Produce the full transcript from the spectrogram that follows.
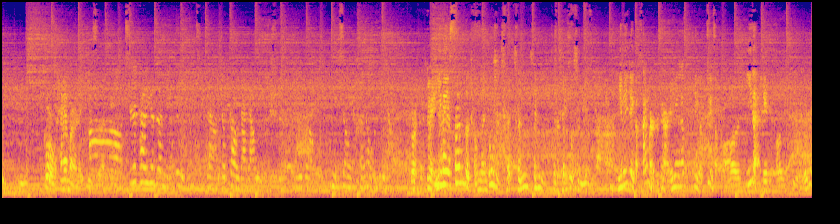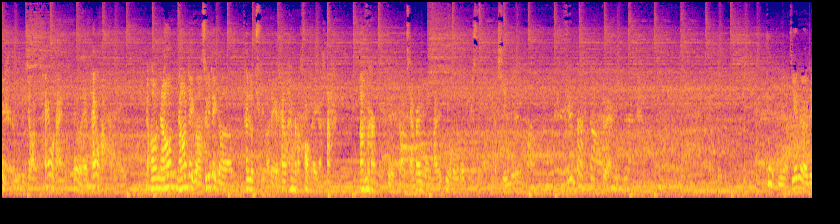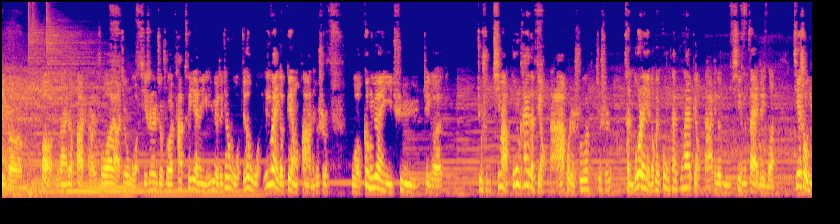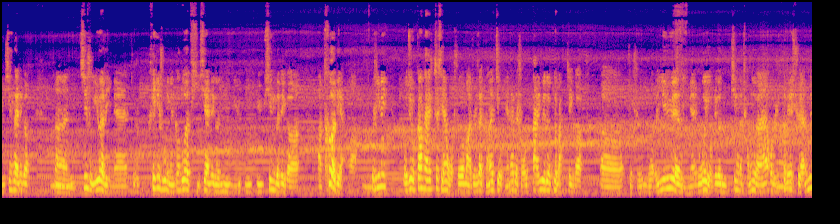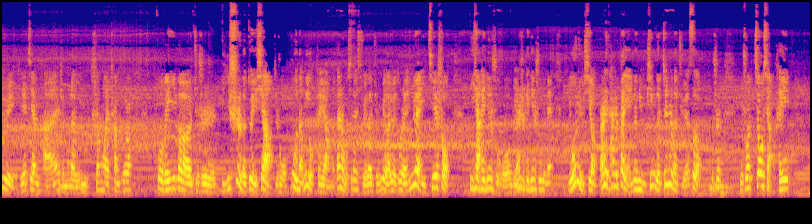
“girl hammer” 的意思。哦，其实他乐队名字已经体现了，就告诉大家我是一个女性，也很有力量。不是对，因为三个成员都是纯纯纯女，全部是女子的。因为这个 Hammer 是这样，因为他那个最早一代黑里头有一个瑞士的一个叫 h e l h a 还有 h e l h a 然后然后然后这个所以这个他就取了这个 h e l h a m 的后面那个哈 Hammer，对，然后前面用还用了一个女子的谐音啊，日本的对就我接着这个鲍老师刚才的话茬说呀，就是我其实就说他推荐的一个乐队，就是我觉得我另外一个变化呢，就是我更愿意去这个，就是起码公开的表达，或者说就是很多人也都会公开公开表达这个女性在这个接受女性在这个嗯金属音乐里面，就是黑金属里面更多的体现这个女女女女性的这个啊特点了，就是因为我就刚才之前我说嘛，就是在可能在九十年代的时候，大乐队会把这个。呃，就是我的音乐里面，如果有这个女性的成员，或者是特别旋律，有些键盘什么的，有女生来唱歌，作为一个就是敌视的对象，就是我不能有这样的。但是我现在觉得，就是越来越多人愿意接受地下黑金属、原始黑金属里面有女性，而且她是扮演一个女性的真正的角色，就是比如说交响黑，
